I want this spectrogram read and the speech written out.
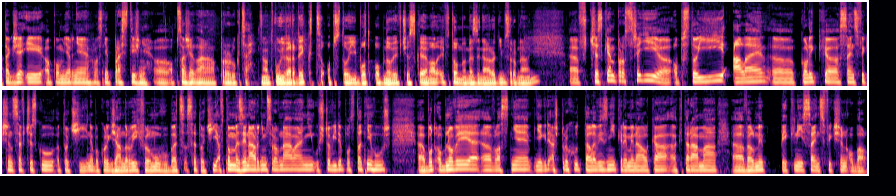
takže i poměrně vlastně prestižně obsažená produkce. No, tvůj verdikt obstojí bod obnovy v českém, ale i v tom mezinárodním srovnání? V českém prostředí obstojí, ale eh, kolik eh, science fiction se v Česku točí, nebo kolik žánrových filmů vůbec se točí. A v tom mezinárodním srovnávání už to vyjde podstatně hůř. Eh, bod obnovy je vlastně někdy až trochu televizní kriminálka, která má velmi pěkný science fiction obal.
